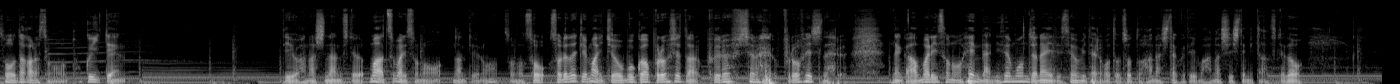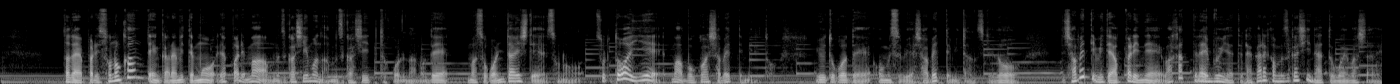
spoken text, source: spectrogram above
そう、だからその得意点っていう話なんですけど、まあ、つまりその、なんていうの？その、そう、それだけ、まあ一応僕はプロフェッショナル、プロフェッショナル、プロフェッショナル、なんかあんまりその変な偽物じゃないですよみたいなことをちょっと話したくて今話してみたんですけど、ただやっぱりその観点から見ても、やっぱりまあ難しいものは難しいってところなので、まあそこに対して、その、それとはいえ、まあ僕は喋ってみると。いうところで、おむすびは喋ってみたんですけど、喋ってみてやっぱりね、分かってない分野ってなかなか難しいなと思いましたね。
